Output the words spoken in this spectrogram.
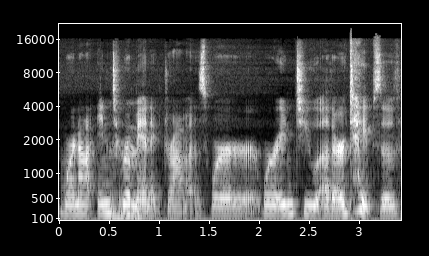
We're not into romantic dramas. We're we're into other types of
